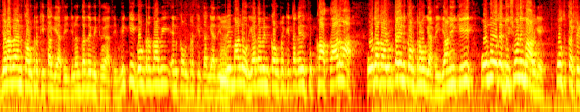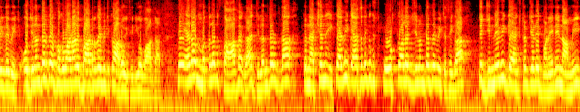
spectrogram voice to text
ਜਿਹੜਾ ਵਾ ਐਨਕਾਊਂਟਰ ਕੀਤਾ ਗਿਆ ਸੀ ਜਲੰਧਰ ਦੇ ਵਿੱਚ ਹੋਇਆ ਸੀ। ਵਿੱਕੀ ਗੋਂਡਰ ਦਾ ਵੀ ਐਨਕਾਊਂਟਰ ਕੀਤਾ ਗਿਆ ਸੀ ਪ੍ਰੇਮਾ ਲੋਰੀਆ ਦਾ ਵੀ ਐਨਕਾਊਂਟਰ ਕੀਤਾ ਗਿਆ ਸੀ ਸੁੱਖਾ ਕਾਲਵਾ ਉਹਦਾ ਤਾਂ ਉਲਟਾ ਹੀ ਐਨਕਾਊਂਟਰ ਹੋ ਗਿਆ ਸੀ, ਯਾਨੀ ਕਿ ਉਹਨੂੰ ਉਹਦੇ ਦੁਸ਼ਮਣ ਹੀ ਮਾਰ ਗਏ ਪੁਲਿਸ ਕਸਟਡੀ ਦੇ ਵਿੱਚ। ਉਹ ਜਲੰਧਰ ਤੇ ਫਗਵਾੜਾ ਦੇ ਬਾਰਡਰ ਦੇ ਵਿਚਕਾਰ ਹੋਈ ਸੀ ਜੀ ਉਹ ਵਾਰਦਾਤ। ਤੇ ਇਹਦਾ ਮਤਲਬ ਸਾਫ਼ ਹੈਗਾ, ਜਲੰਧਰ ਦਾ ਕਨੈਕਸ਼ਨ ਇੱਕ ਇਹ ਵੀ ਕਹਿ ਸਕਦੇ ਕਿ ਸਪੋਰਟਸ ਕਾਲਜ ਜਲੰਧਰ ਦੇ ਵਿੱਚ ਸੀਗਾ ਤੇ ਜਿੰਨੇ ਵੀ ਗੈਂਗਸਟਰ ਜਿਹੜੇ ਬਣੇ ਨੇ ਨਾਮੀ,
